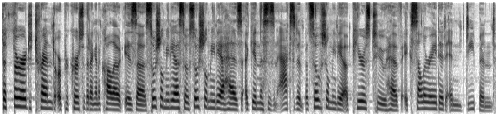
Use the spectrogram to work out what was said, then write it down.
The third trend or precursor that I'm going to call out is uh, social media. So social media has, again, this is an accident, but social media appears to have accelerated and deepened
